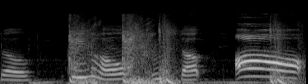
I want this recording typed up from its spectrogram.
So please help. I'm stuck. Oh,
